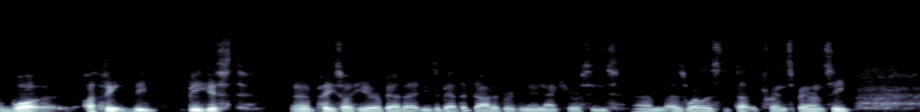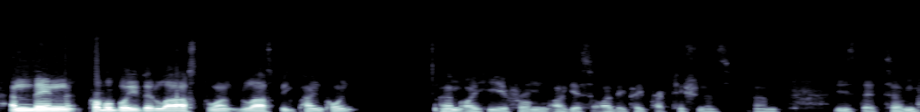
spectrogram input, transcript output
what I think the biggest uh, piece I hear about that is about the data-driven inaccuracies, um, as well as the transparency. And then probably the last one, last big pain point um, I hear from, I guess, IBP practitioners um, is that um,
